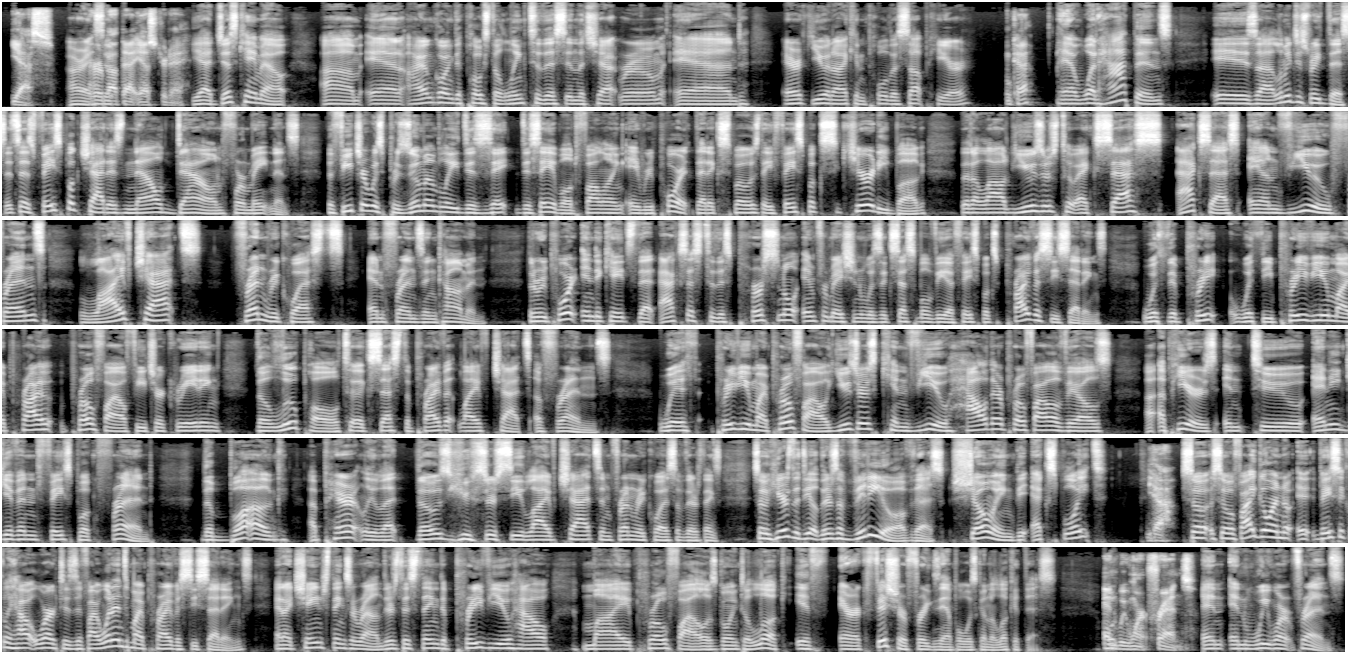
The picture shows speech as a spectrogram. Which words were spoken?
Yes. All right, I heard so- about that yesterday. Yeah, it just came out. Um, and I am going to post a link to this in the chat room. And Eric, you and I can pull this up here. Okay. And what happens is, uh, let me just read this. It says Facebook chat is now down for maintenance. The feature was presumably disa- disabled following a report that exposed a Facebook security bug that allowed users to access, access and view friends' live chats, friend requests, and friends in common. The report indicates that access to this personal information was accessible via Facebook's privacy settings, with the pre with the preview my pri- profile feature creating the loophole to access the private life chats of friends. With Preview My Profile, users can view how their profile avails uh, appears into any given Facebook friend. The bug apparently let those users see live chats and friend requests of their things. So here's the deal: there's a video of this showing the exploit. Yeah. So so if I go into it, basically how it worked is if I went into my privacy settings and I changed things around, there's this thing to preview how my profile is going to look if Eric Fisher, for example, was going to look at this. And we weren't friends. And and we weren't friends.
